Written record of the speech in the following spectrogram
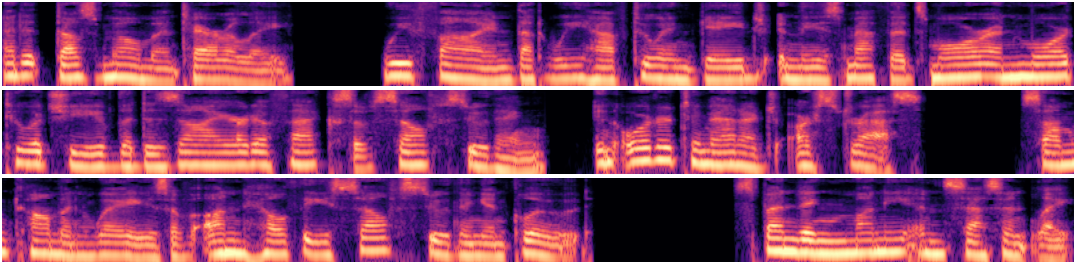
and it does momentarily. We find that we have to engage in these methods more and more to achieve the desired effects of self soothing, in order to manage our stress. Some common ways of unhealthy self soothing include spending money incessantly.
